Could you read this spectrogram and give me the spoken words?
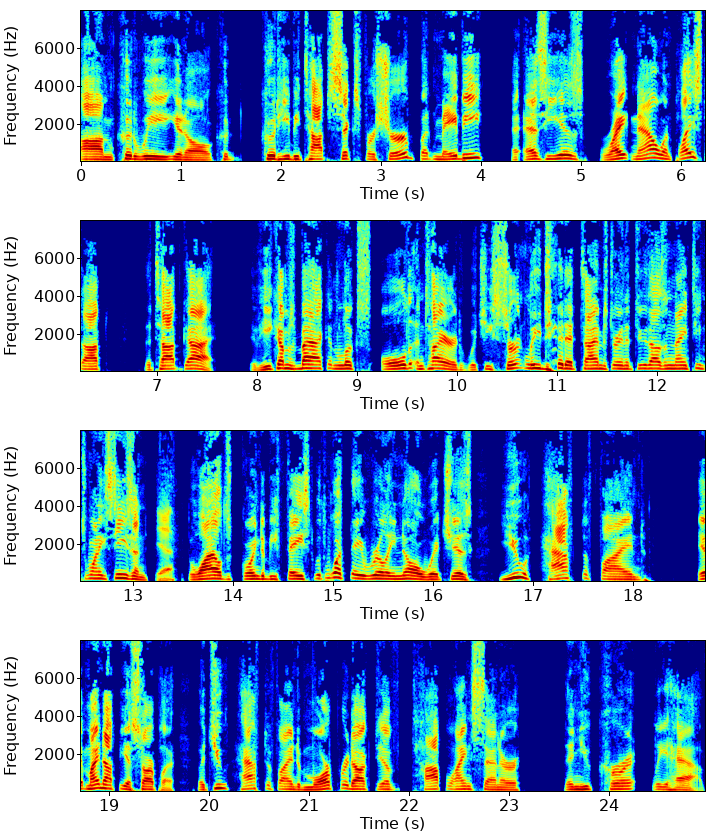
Um, could we, you know, could could he be top six for sure? But maybe as he is right now when play stopped, the top guy. If he comes back and looks old and tired, which he certainly did at times during the 2019-20 season, yeah. the Wild's going to be faced with what they really know, which is you have to find it might not be a star player, but you have to find a more productive top line center than you currently have.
